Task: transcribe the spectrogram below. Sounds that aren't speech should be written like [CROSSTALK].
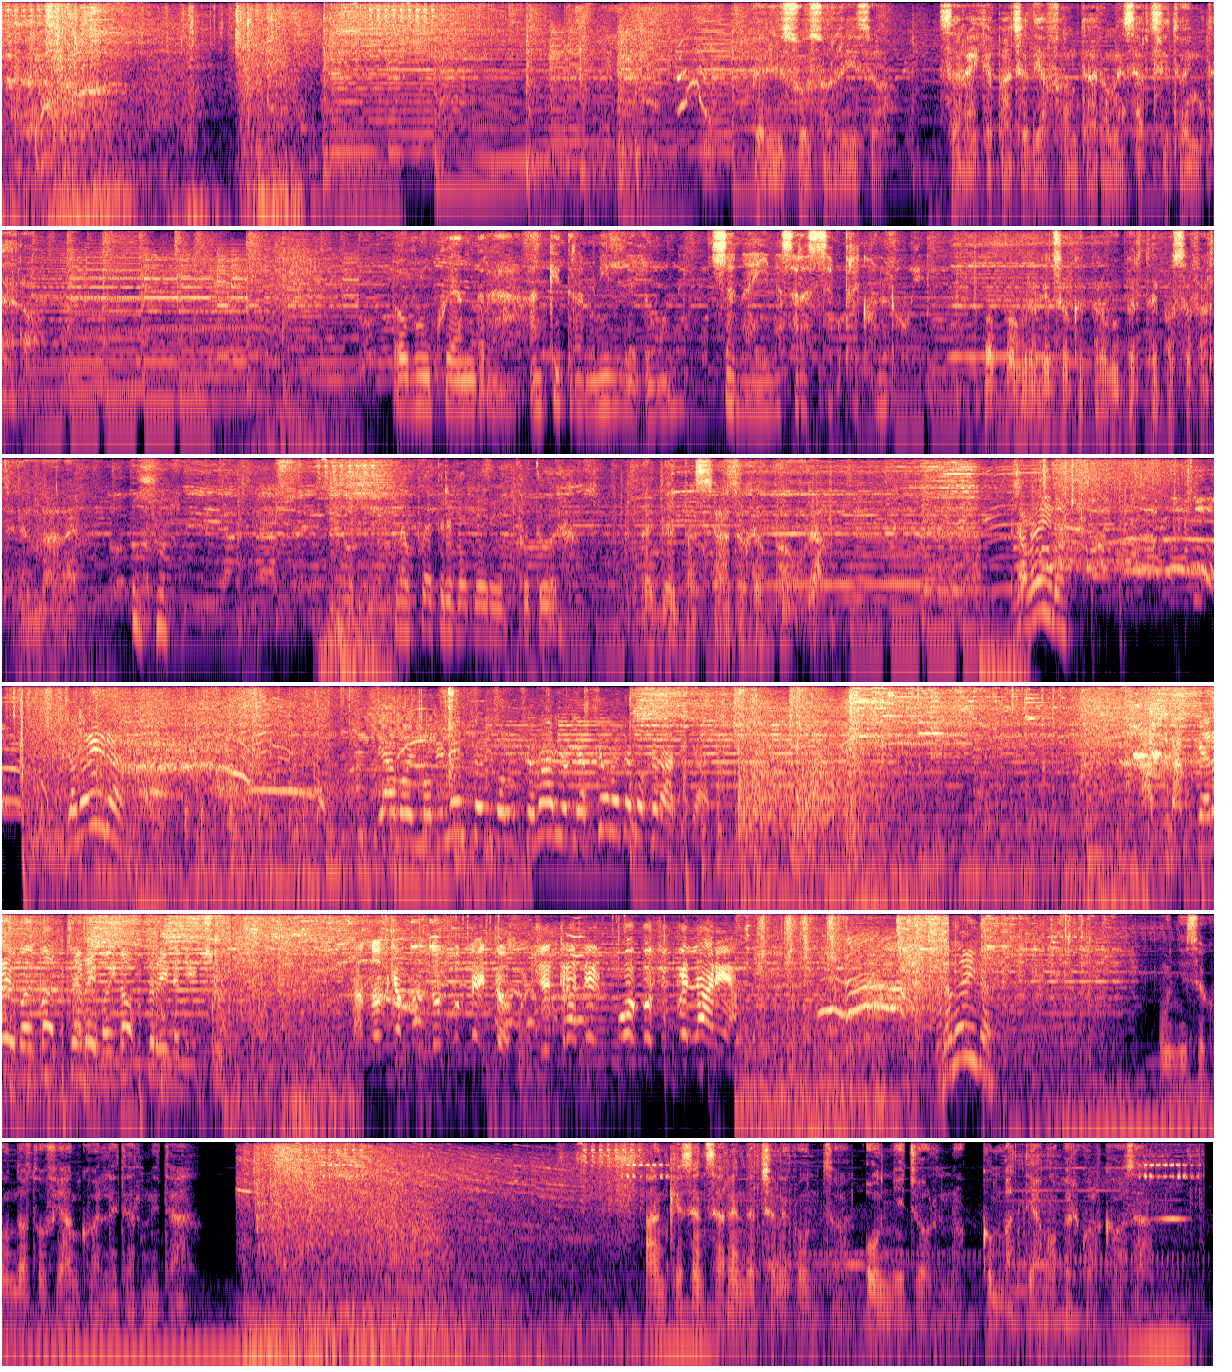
Per il suo sorriso sarei capace di affrontare un esercito intero. Ovunque andrà, anche tra mille lune, Shanaina sarà sempre con lui. Ho paura che ciò che provo per te possa farti del male. [LAUGHS] Non puoi prevedere il futuro. È del passato che ho paura. Janaina! Janaina! Siamo il Movimento Rivoluzionario di Azione Democratica. Attaccheremo e batteremo i nostri nemici. Stanno scappando sul tetto! Concentrate il fuoco su quell'area! Janaina! Ogni secondo al tuo fianco è l'eternità. Anche senza rendercene conto, ogni giorno combattiamo per qualcosa.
